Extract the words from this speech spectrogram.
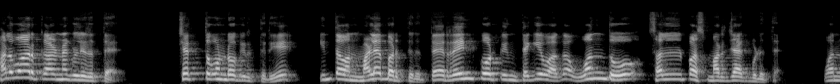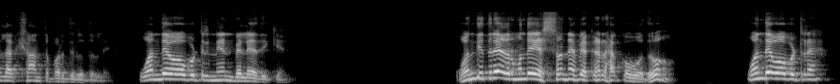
ಹಲವಾರು ಕಾರಣಗಳಿರುತ್ತೆ. ಚೆಕ್ ತಗೊಂಡೋಗಿರ್ತೀರಿ, ಇಂಥ ಒಂದು ಮಳೆ ಬರ್ತಿರುತ್ತೆ ರೈನ್ ತೆಗೆಯುವಾಗ ಒಂದು ಸ್ವಲ್ಪ ಸ್ಮರ್ಜ್ ಆಗಿಬಿಡುತ್ತೆ. ಒಂದು ಲಕ್ಷ ಅಂತ ಬರ್ದಿರೋದ್ರಲ್ಲಿ. ಒಂದೇ ಹೋಗ್ಬಿಟ್ರಿ ಇನ್ನೇನು ಬೆಲೆ ಅದಕ್ಕೆ? ಒಂದಿದ್ರೆ ಅದ್ರ ಮುಂದೆ ಎಷ್ಟು ಸೊನ್ನೆ ಬೇಕಾದ್ರೆ ಹಾಕೋಬೋದು. ಒಂದೇ ಹೋಗ್ಬಿಟ್ರೆ?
